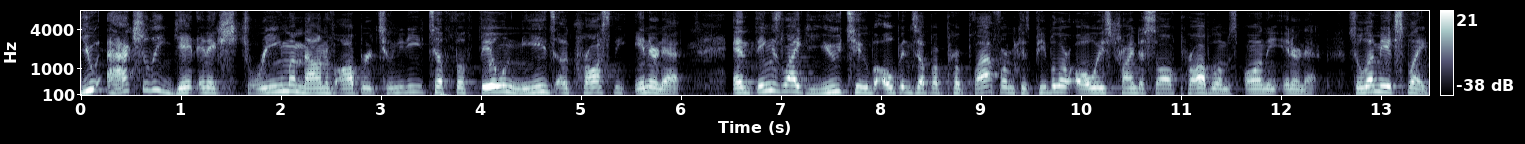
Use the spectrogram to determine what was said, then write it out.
you actually get an extreme amount of opportunity to fulfill needs across the internet. And things like YouTube opens up a platform because people are always trying to solve problems on the internet. So let me explain.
